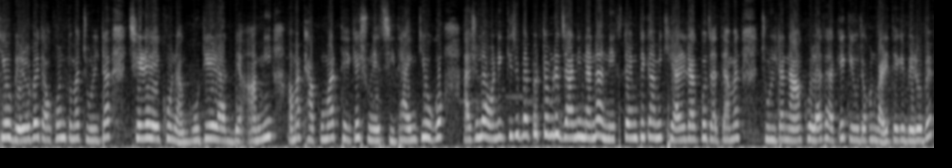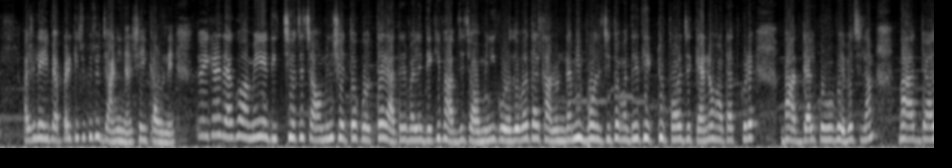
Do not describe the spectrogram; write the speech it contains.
কেউ বেরোবে তখন তোমার চুলটা ছেড়ে রেখো না, গুটিয়ে রাখবে। আমি আমার ঠাকুমার থেকে শুনেছি থ্যাংক ইউ গো। আসলে অনেক কিছু ব্যাপার তো আমরা জানি না না? নেক্সট টাইম থেকে আমি খেয়াল রাখব যাতে আমার চুলটা না খোলা থাকে, কেউ যখন বাড়ি থেকে বেরোবে। আসলে এই ব্যাপার কিছু কিছু জানি না সেই কারণে। তো এখানে দেখো, আমি দিচ্ছি হচ্ছে চাউমিন সেদ্ধ করতে, রাতের বেলায় দেখি ভাবছি চাউমিনই করে দেবো, তার কারণটা আমি বলছি তোমাদেরকে একটু পর যে কেন হঠাৎ করে ভাত ডাল করব ভেবেছিলাম। ভাত ডাল,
